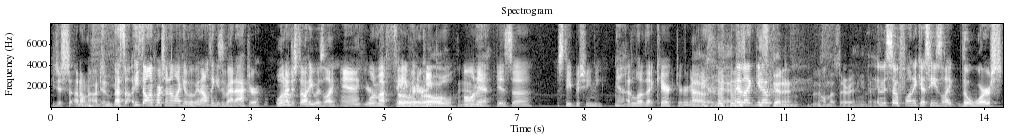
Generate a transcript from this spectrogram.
He just I don't know. I just, that's he's the only person I didn't like in the movie. And I don't think he's a bad actor. One I of- just thought he was like, eh. You're One of my Throwaway favorite role, people yeah. on Yeah. it is uh, Steve Buscemi. Yeah. I love that character. Oh yeah, And, he's, like, you he's know- good in almost everything he does. And it's so funny because he's like the worst.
